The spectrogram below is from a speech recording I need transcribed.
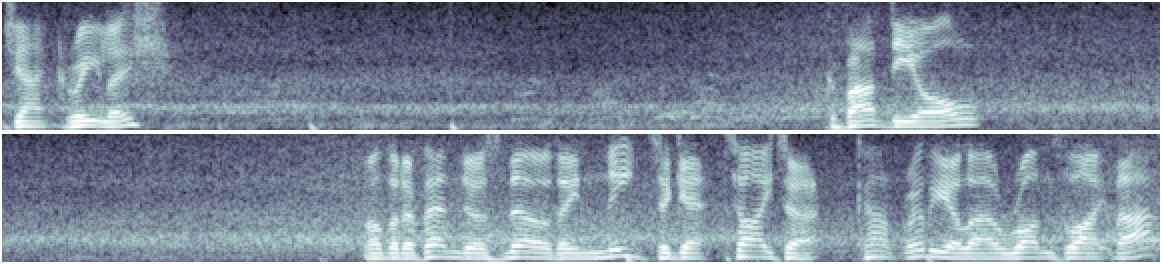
Jack Grealish. Gvardiol. Well, the defenders know they need to get tighter. Can't really allow runs like that.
